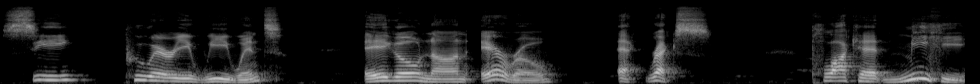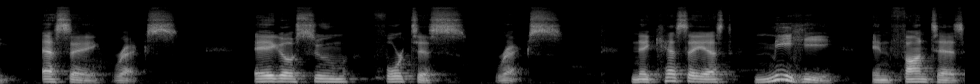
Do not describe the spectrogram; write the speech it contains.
Si pueri vivent, ego non ero rex. Placet mihi esse rex. Ego sum fortis rex. Necesse est mihi infantes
